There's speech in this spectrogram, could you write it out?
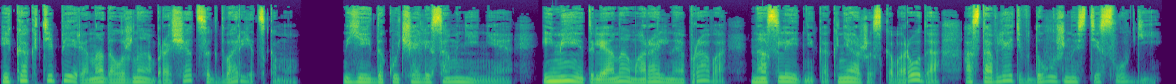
и как теперь она должна обращаться к дворецкому. Ей докучали сомнения, имеет ли она моральное право наследника княжеского рода оставлять в должности слуги.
